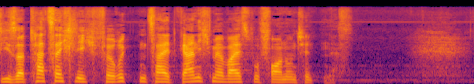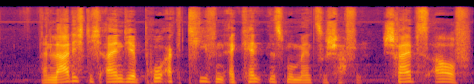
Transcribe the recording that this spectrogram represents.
dieser tatsächlich verrückten Zeit gar nicht mehr weißt, wo vorne und hinten ist, dann lade ich dich ein, dir proaktiven Erkenntnismoment zu schaffen. Schreib's auf.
